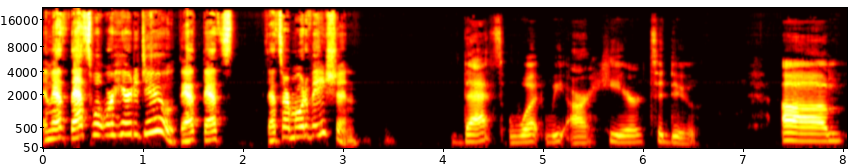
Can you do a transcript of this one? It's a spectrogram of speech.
And that that's what we're here to do. That that's that's our motivation. That's what we are here to do. Um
